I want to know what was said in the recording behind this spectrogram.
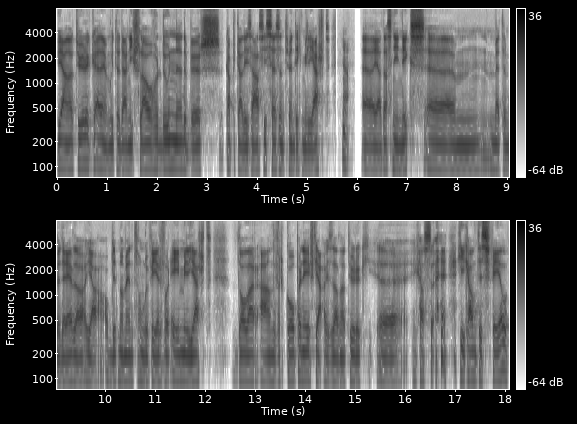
Ja, natuurlijk. We moeten daar niet flauw over doen. De beurskapitalisatie 26 miljard. Ja. Uh, ja, dat is niet niks. Uh, met een bedrijf dat ja, op dit moment ongeveer voor 1 miljard dollar aan verkopen heeft, ja, is dat natuurlijk uh, gigantisch veel.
